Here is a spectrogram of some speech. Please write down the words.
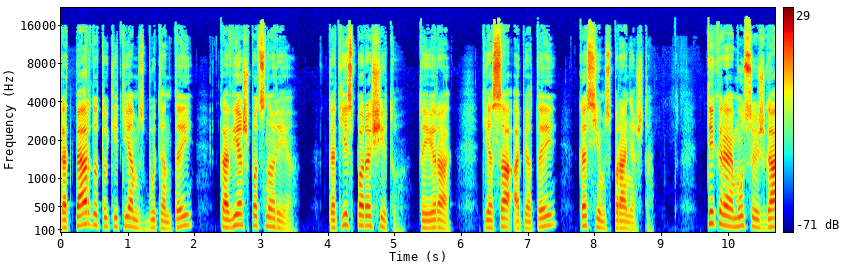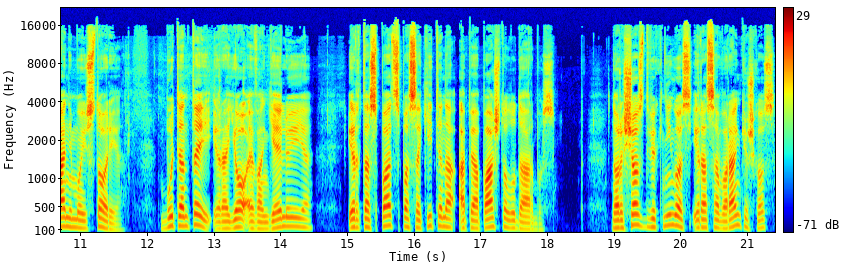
kad perduotų kitiems būtent tai, ką viešpats norėjo, kad jis parašytų, tai yra tiesa apie tai, kas jums pranešta. Tikrąją mūsų išganimo istoriją. Būtent tai yra jo Evangelijoje ir tas pats pasakytina apie apaštalų darbus. Nors šios dvi knygos yra savarankiškos,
